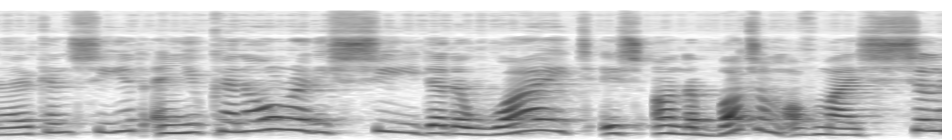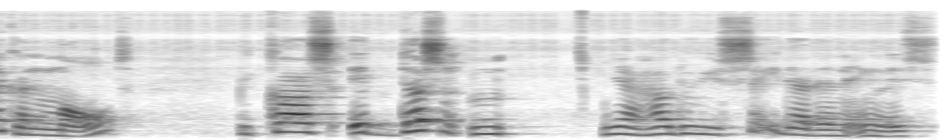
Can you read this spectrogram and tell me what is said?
There you can see it. And you can already see that the white is on the bottom of my silicon mold because it doesn't yeah, how do you say that in English?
